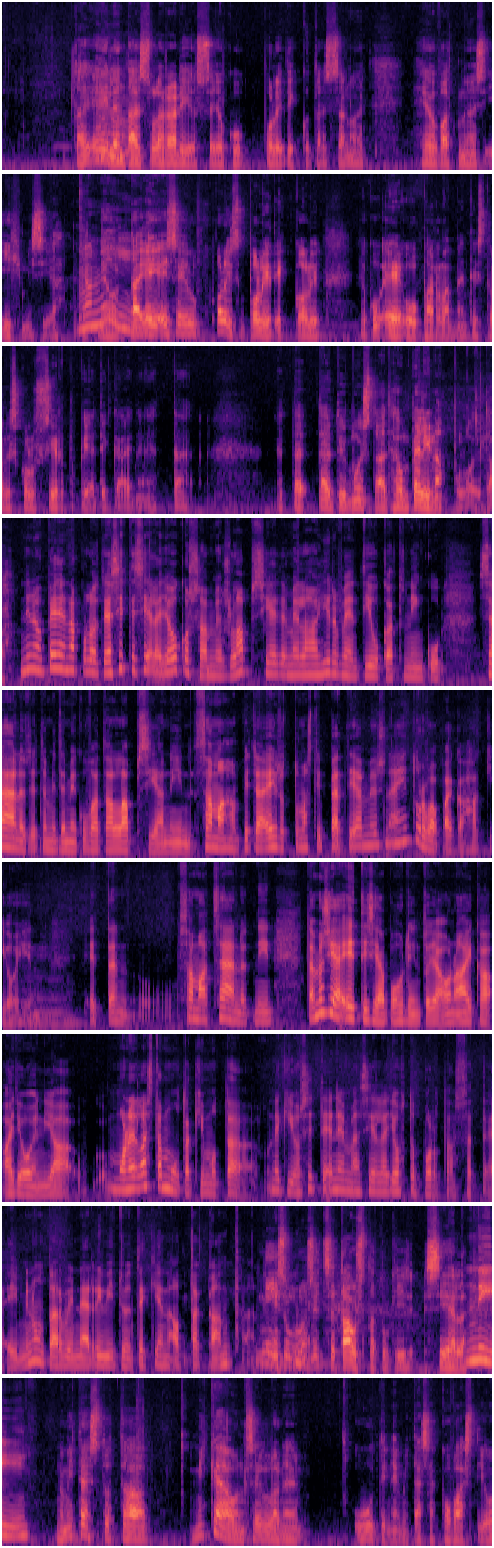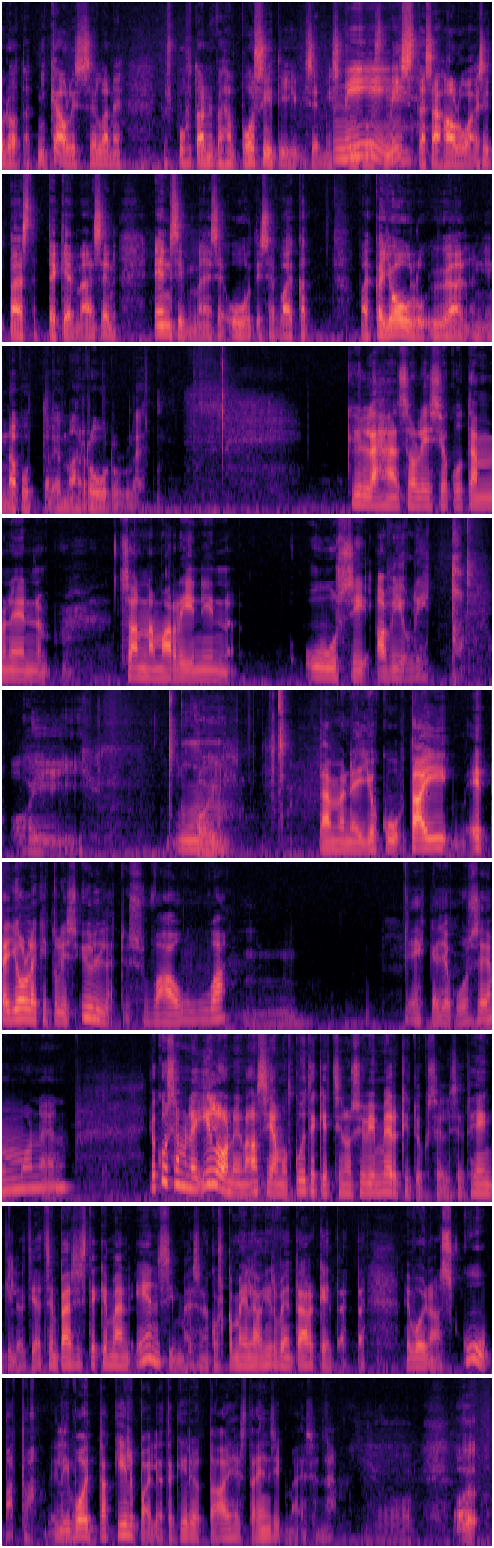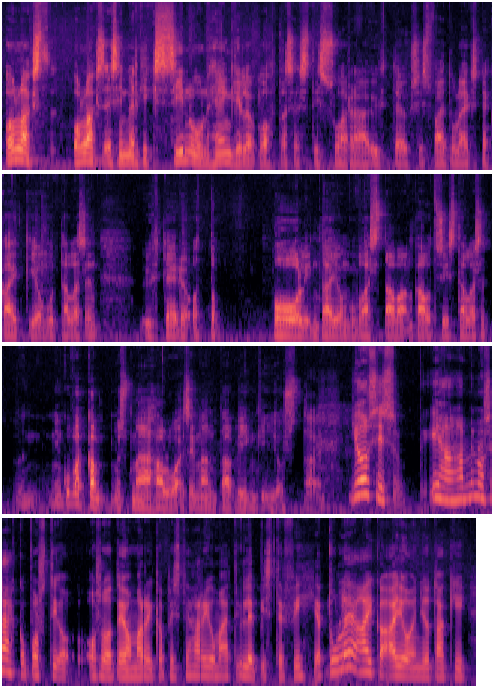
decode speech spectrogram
tai eilen mm. taisi olla radiossa joku poliitikko taisi sanoa, että he ovat myös ihmisiä. No niin. on, tai ei, ei se ollut olisi poliitikko, oli joku EU-parlamentista, olisiko ollut Sirpa Pietikäinen, että että täytyy muistaa, että he on pelinappuloita. Niin on pelinappuloita ja sitten siellä joukossa on myös lapsia ja meillä on hirveän tiukat niin kuin, säännöt, että miten me kuvataan lapsia, niin samahan pitää ehdottomasti päteä myös näihin turvapaikanhakijoihin. Mm. Että samat säännöt, niin tämmöisiä eettisiä pohdintoja on aika ajoin ja monenlaista muutakin, mutta nekin on sitten enemmän siellä johtoportaassa, että ei minun tarvitse näin rivityöntekijänä ottaa kantaa. Niin, niin sulla on sitten se taustatuki siellä. Niin. No mitäs tota, mikä on sellainen uutinen, mitä sä kovasti odotat? Mikä olisi sellainen, jos puhutaan nyt vähän positiivisemmista Niin. jutuista, mistä sä haluaisit päästä tekemään sen ensimmäisen uutisen, vaikka, vaikka jouluyön, niin naputtelemaan ruudulle? Kyllähän se olisi joku tämmöinen Sanna Marinin uusi avioliitto. Oi, Mm. oi. Tämmöinen joku, tai että jollekin tulisi yllätysvauva. Ehkä joku semmoinen. Joku semmoinen iloinen asia, mutta kuitenkin, että siinä olisi hyvin merkitykselliset henkilöt ja että sen pääsisi tekemään ensimmäisenä, koska meillä on hirveän tärkeää, että me voidaan skuupata, eli voittaa kilpailijat ja kirjoittaa aiheesta ensimmäisenä. Ollaanko, esimerkiksi sinun henkilökohtaisesti suoraan yhteyksissä vai tuleeko ne kaikki jonkun tällaisen yhteydenottopoolin tai jonkun vastaavan kautta? Siis tällaiset, niin kuin vaikka jos mä haluaisin antaa vinkin jostain. Joo, siis ihanhan minun sähköpostiosoite on marika.harjumaet.yle.fi ja tulee aika ajoin jotakin,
